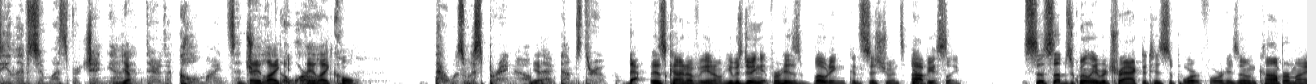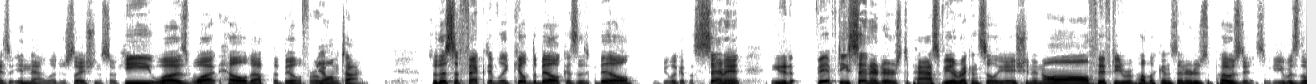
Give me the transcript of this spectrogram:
he lives in West Virginia, Yep. and they're the coal mine central They of like the world They like coal. that was whispering. I hope Yeah. that comes through. That is kind of, you know, he was doing it for his voting constituents, obviously. So subsequently retracted his support for his own compromise in that legislation. So he was what held up the bill for a Yep. long time. So this effectively killed the bill because the bill, if you look at the Senate, needed 50 senators to pass via reconciliation, and all 50 Republican senators opposed it. So he was the,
